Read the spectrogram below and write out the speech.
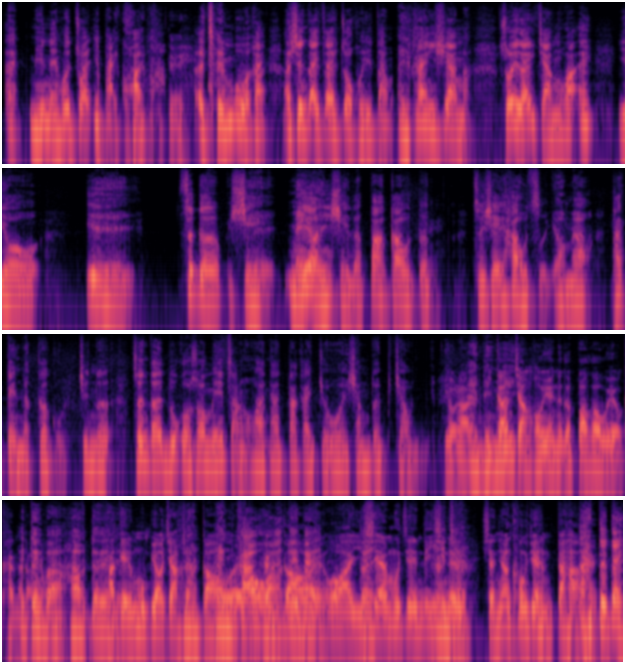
哎、欸，明年会赚一百块嘛？对，全部我看啊，现在在做回档，哎、欸，看一下嘛。所以来讲的话，哎、欸，有也。这个写没有人写的报告的这些号子有没有？他点的个股真的真的，如果说没涨的话，他大概就会相对比较有啦。你刚讲宏远那个报告，我有看到，对吧？好，对，他给的目标价很高，很高啊，对不对？哇，以现在目前利息的想象空间很大，对对。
